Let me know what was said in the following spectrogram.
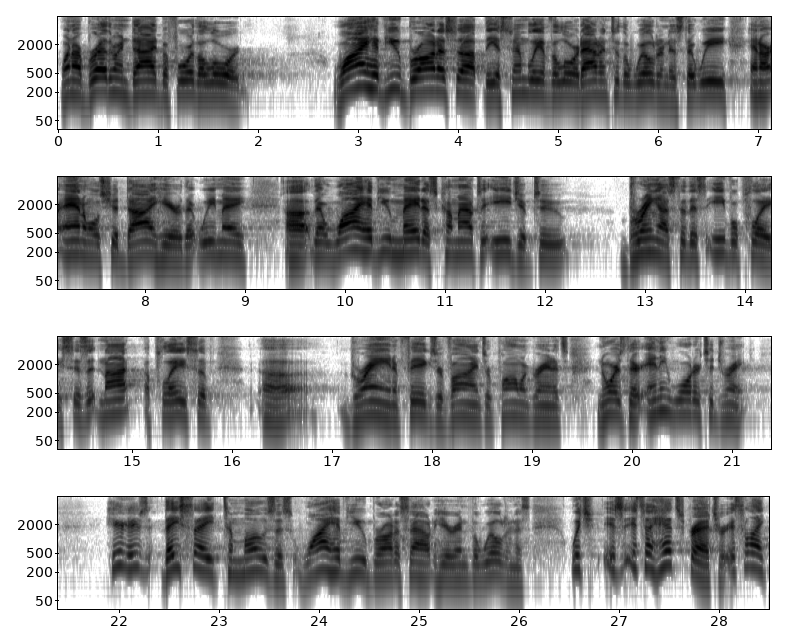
when our brethren died before the Lord. Why have you brought us up, the assembly of the Lord, out into the wilderness, that we and our animals should die here, that we may, uh, then why have you made us come out to Egypt to bring us to this evil place? Is it not a place of uh, grain, of figs, or vines, or pomegranates, nor is there any water to drink? Here's, they say to Moses, Why have you brought us out here into the wilderness? Which is it's a head scratcher. It's like,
